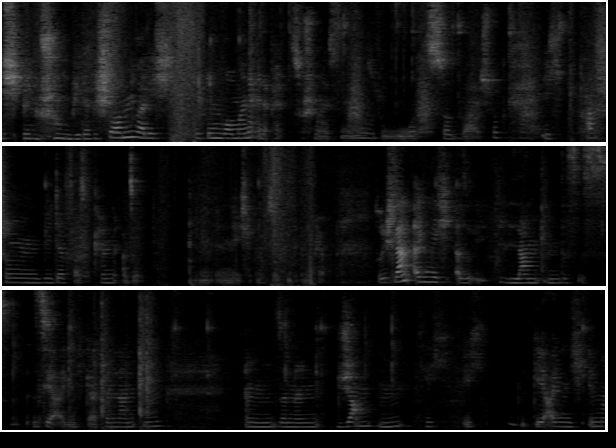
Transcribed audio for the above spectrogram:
Ich bin schon wieder gestorben, weil ich so dumm war, meine Enderperlen zu schmeißen. So, zwei Stück. Ich habe schon wieder fast keine. Also, nee, ich habe noch so viele Enderperlen. So, ich lande eigentlich. Also, landen, das ist, ist ja eigentlich gar kein Landen, ähm, sondern Jumpen. Ich, ich gehe eigentlich immer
